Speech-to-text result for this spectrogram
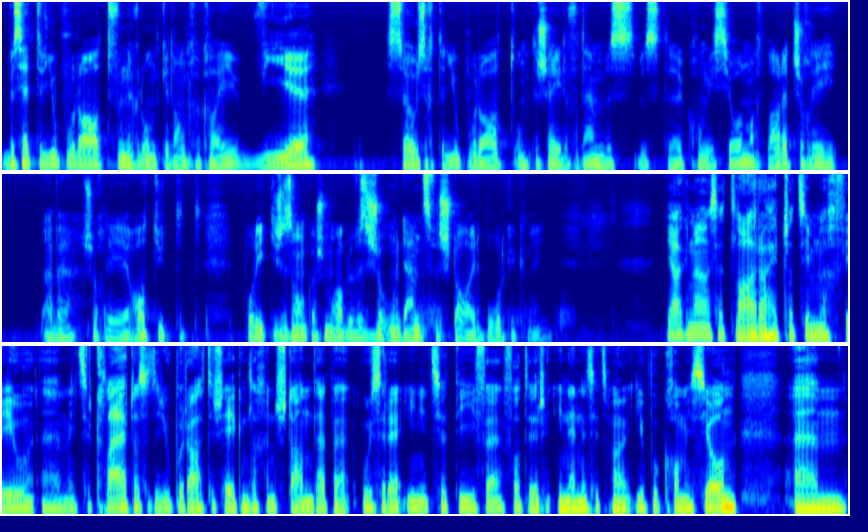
Was hat der Juburat für einen Grundgedanken gehabt? Wie soll sich der Juburat unterscheiden von dem, was, was die Kommission macht? Lara hat schon ein bisschen eben schon ein bisschen angedeutet, politisches Engagement, aber was ist schon unter dem zu verstehen in der Burgergemeinde? Ja, genau. Also Lara hat schon ziemlich viel ähm, jetzt erklärt. Also der Juburat ist eigentlich entstanden eben aus einer Initiative von der, ich nenne es jetzt mal Jubu-Kommission. Ähm,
